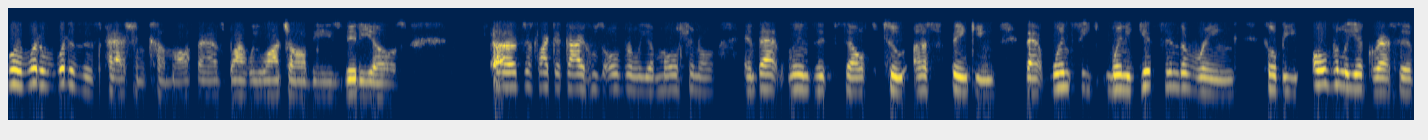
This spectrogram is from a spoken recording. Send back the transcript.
well, what what does this passion come off as while we watch all these videos? Uh, just like a guy who's overly emotional, and that lends itself to us thinking that once he when he gets in the ring, he'll be overly aggressive,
